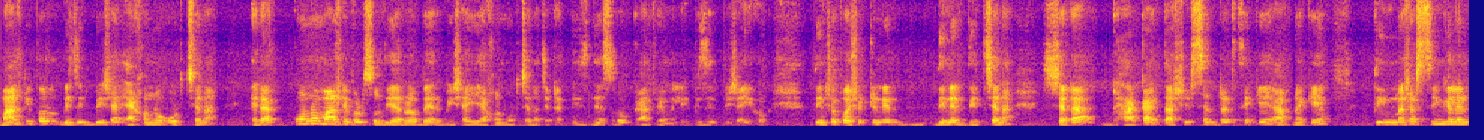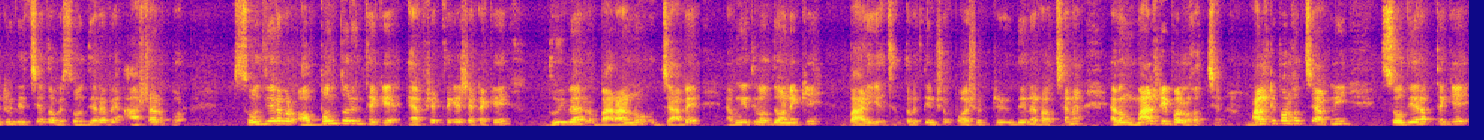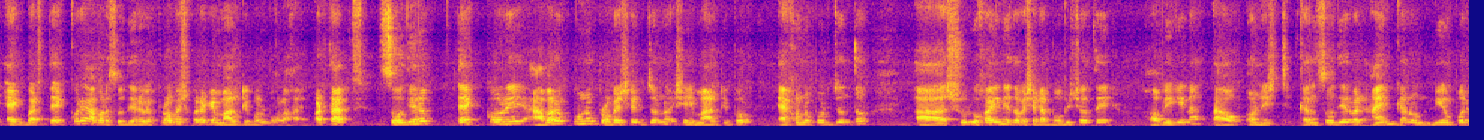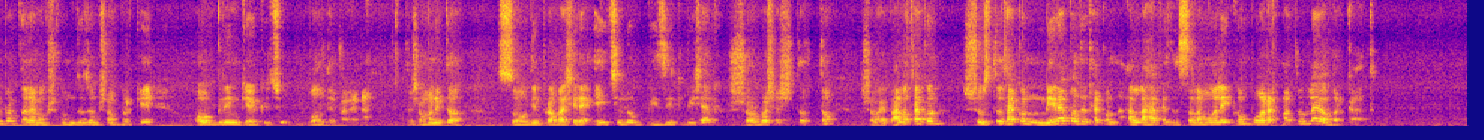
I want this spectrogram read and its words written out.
মাল্টিপল ভিজিট ভিসা এখনও উঠছে না। এটা কোনো মাল্টিপল সৌদি আরবের বিষয় এখন উঠছে না, যেটা বিজনেস হোক আর ফ্যামিলি ভিজিট বিষয় হোক। তিনশো পঁয়ষট্টি দিনের দিচ্ছে না। সেটা ঢাকায় তাসির সেন্টার থেকে আপনাকে তিন মাসের সিঙ্গেল এন্ট্রি দিচ্ছে, তবে সৌদি আরবে আসার পর, সৌদি আরবের অভ্যন্তরীণ থেকে অ্যাপসেট থেকে সেটাকে দুইবার বাড়ানো যাবে এবং ইতিমধ্যে অনেকে বাড়িয়েছেন। তবে তিনশো পঁয়ষট্টি দিনের হচ্ছে না এবং মাল্টিপল হচ্ছে না। মাল্টিপল হচ্ছে আপনি সৌদি আরব থেকে একবার ত্যাগ করে আবার সৌদি আরবে প্রবেশ করাকে মাল্টিপল বলা হয়। অর্থাৎ সৌদি আরব ত্যাগ করে আবারও কোনো প্রবেশের জন্য সেই মাল্টিপল এখনও পর্যন্ত শুরু হয়নি, তবে সেটা ভবিষ্যতে হবে কিনা তাও অনিশ্চিত। কারণ সৌদি আরবের আইন কানুন, নিয়ম পরিবর্তন এবং সংযোজন সম্পর্কে অগ্রিম কেউ কিছু বলতে পারে না। তো সম্মানিত সৌদি প্রবাসীরা এই ছিল ভিজিট ভিসার সর্বশেষ তথ্য। সবাই ভালো থাকুন, সুস্থ থাকুন, নিরাপদে থাকুন। আল্লাহ হাফেজ। আসসালামু আলাইকুম ওয়া রাহমাতুল্লাহি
